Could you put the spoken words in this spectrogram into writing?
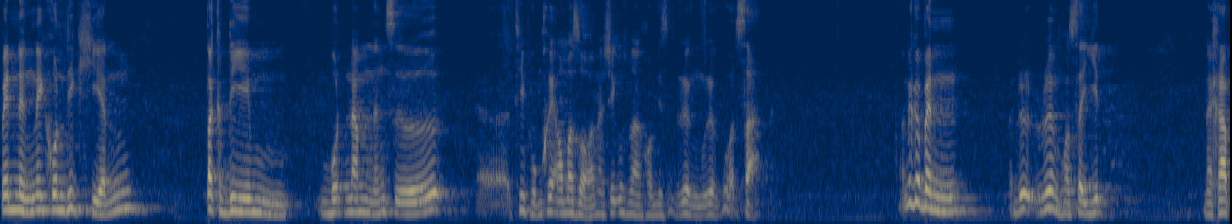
เป็นหนึ่งในคนที่เขียนตักดีมบทนำหนังสือที่ผมเคยเอามาสอนนะชิคุสมานคอมิสเรื่องเรื่องประวัติศาสตร์อันนี้ก็เป็นเรื่องของไซยิดนะครับ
